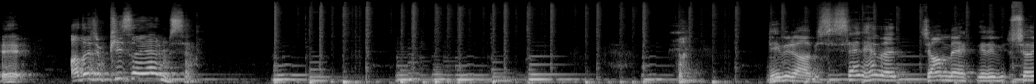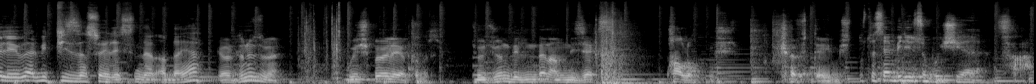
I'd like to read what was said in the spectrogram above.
Ee, adacığım pizza yer misin? Devir abisi sen hemen Canberklere bir söyleyiver bir pizza söylesinler adaya. Gördünüz mü? Bu iş böyle yapılır. Çocuğun dilinden anlayacaksın. Palukmuş, köfteymiş. Usta sen biliyorsun bu işi ya. Sağ ol.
